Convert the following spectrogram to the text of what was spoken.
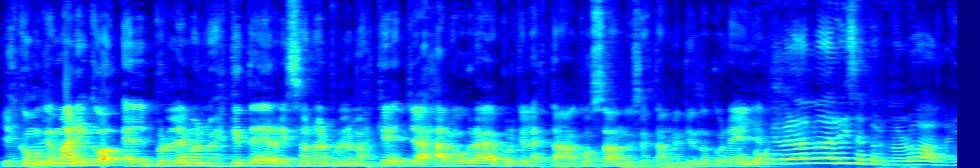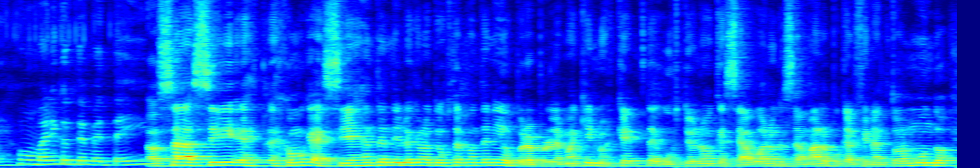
Y es como que, marico, el problema no es que te dé risa o no, el problema es que ya es algo grave porque la están acosando y se están metiendo con ella. Como que verdad no da risa, pero no lo hagan. Y es como, marico, te metéis. O sea, sí, es, es como que sí es entendible que no te guste el contenido, pero el problema aquí no es que te guste o no, que sea bueno, que sea malo, porque al final todo el mundo,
